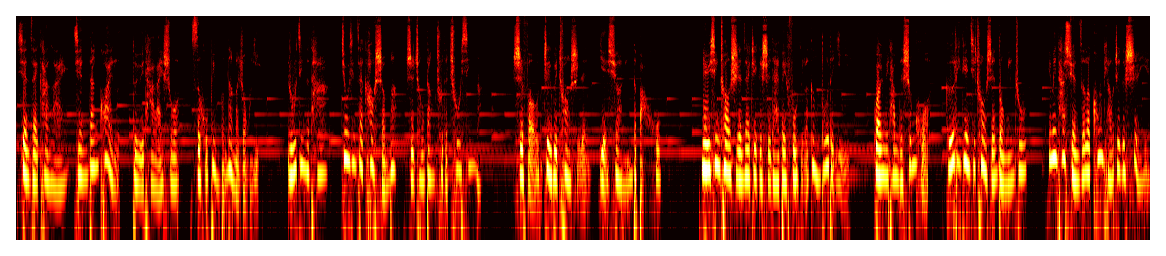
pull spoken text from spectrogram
现在看来，简单快乐对于他来说似乎并不那么容易。如今的他究竟在靠什么支撑当初的初心呢？是否这位创始人也需要您的保护？女性创始人在这个时代被赋予了更多的意义。关于他们的生活，格力电器创始人董明珠，因为她选择了空调这个事业，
